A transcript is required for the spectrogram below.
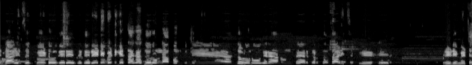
डाळीचं पीठ वगैरे सगळं रेडीमेड घेता का घरून आपण तुम्ही दळून वगैरे आणून तयार करता? डाळीचं पीठ रेडीमेड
